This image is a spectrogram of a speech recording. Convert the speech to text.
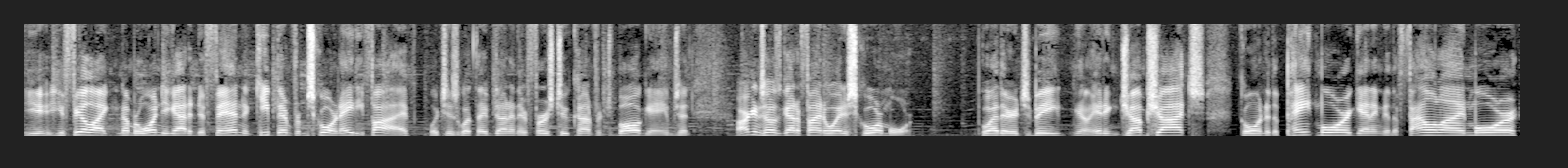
you, you feel like, number one, you got to defend and keep them from scoring 85, which is what they've done in their first two conference ball games. And Arkansas's got to find a way to score more. Whether it's be you know hitting jump shots, going to the paint more, getting to the foul line more,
